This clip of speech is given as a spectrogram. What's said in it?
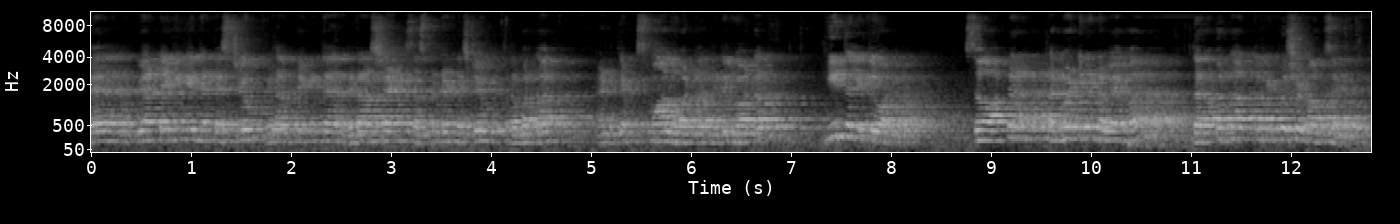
uh, we are taking in the test tube. We have taken the stand suspended test tube with rubber cup and kept small water, little water, heat the little water. So after converting it to vapor, the rubber cup will be pushed outside.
